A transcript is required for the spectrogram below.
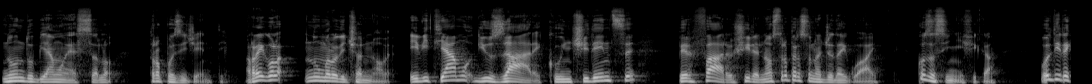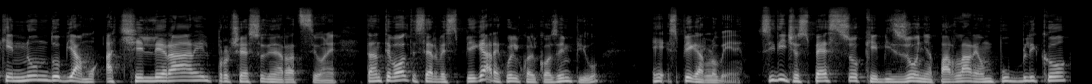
non dobbiamo esserlo troppo esigenti. Regola numero 19. Evitiamo di usare coincidenze per fare uscire il nostro personaggio dai guai. Cosa significa? Vuol dire che non dobbiamo accelerare il processo di narrazione. Tante volte serve spiegare quel qualcosa in più e spiegarlo bene. Si dice spesso che bisogna parlare a un pubblico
